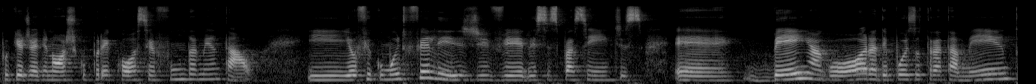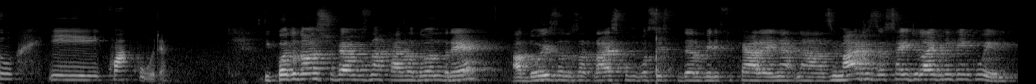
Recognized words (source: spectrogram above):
porque o diagnóstico precoce é fundamental. E eu fico muito feliz de ver esses pacientes é, bem agora, depois do tratamento e com a cura. E quando nós estivemos na casa do André, há dois anos atrás, como vocês puderam verificar aí na, nas imagens, eu saí de lá e brinquei com ele.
